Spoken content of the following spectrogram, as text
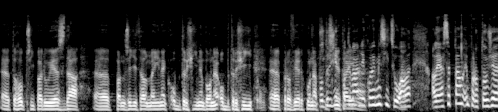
eh, toho případu je, zda eh, pan ředitel Mejnek obdrží nebo neobdrží prověrku na přísně tajné. několik měsíců, ale, ale já se ptám i proto, že,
